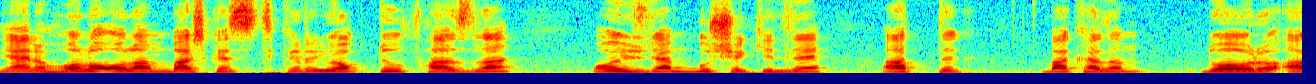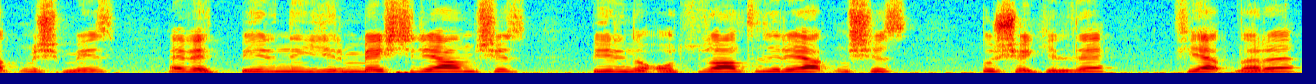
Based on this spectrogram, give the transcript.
yani holo olan başka sticker'ı yoktu fazla. O yüzden bu şekilde attık. Bakalım doğru atmış mıyız? Evet birini 25 liraya almışız. Birini 36 liraya atmışız. Bu şekilde fiyatları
